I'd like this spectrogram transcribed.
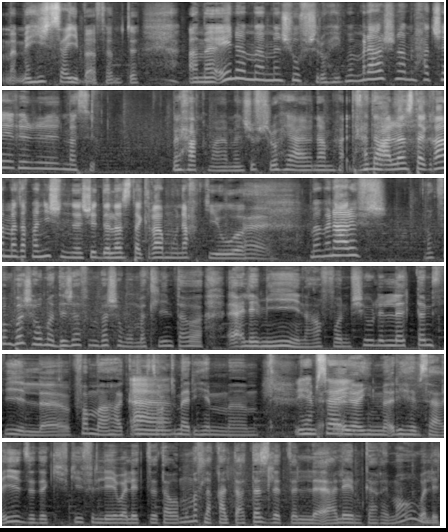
ما ما هيش صعيبة فهمت؟ أما أنا ما, ما نشوفش روحي. ما, ما نعرفش نعمل حتى شيء غير نمثل بالحق ما, ما نشوفش روحي نعمل حتى, هما- على الإنستغرام ما تلقانيش نشد الإنستغرام ونحكي و... آه. ما, ما نعرفش. donc فما برشا هما déjà فما برشا ممثلين توا إعلاميين عفوا مشيو للتمثيل فما هكا آه. كيما ريهام ريهام سعيد. ريهام ريهام سعيد زاد كيف كيف اللي ولات توا ممثلة قالت اعتزلت الإعلام كاريمون ولات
